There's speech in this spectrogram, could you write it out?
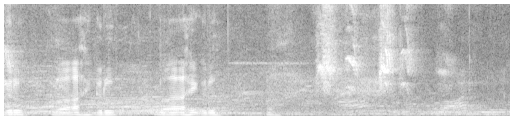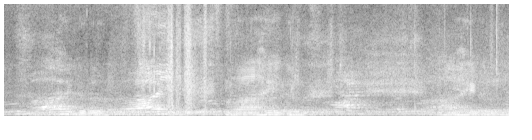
ਵਾਹਿਗੁਰੂ ਵਾਹਿਗੁਰੂ ਵਾਹਿਗੁਰੂ। ਵਾਹਿਗੁਰੂ ਵਾਹਿਗੁਰੂ ਵਾਹਿਗੁਰੂ।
